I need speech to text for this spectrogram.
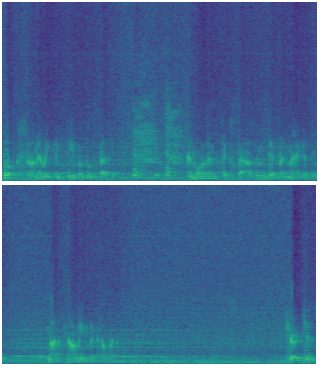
Books on every conceivable subject. And more than 6,000 different magazines, not counting the comics. Churches,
